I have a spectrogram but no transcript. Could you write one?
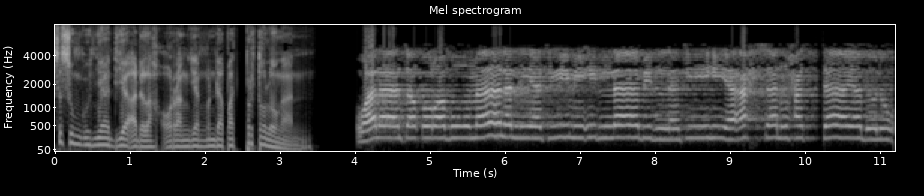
Sesungguhnya dia adalah orang yang mendapat pertolongan. ولا تقربوا مال اليتيم إلا بالتي هي أحسن حتى يبلغ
